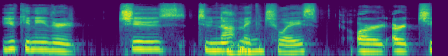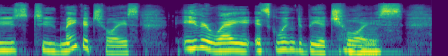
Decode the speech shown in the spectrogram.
you can either choose to not mm-hmm. make a mm-hmm. choice or, or choose to make a choice. Either way, it's going to be a mm-hmm. choice. Mm-hmm.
